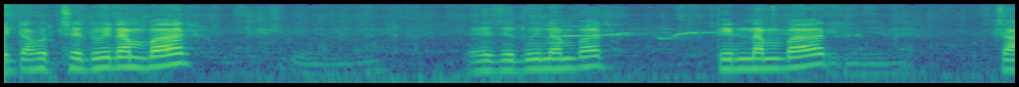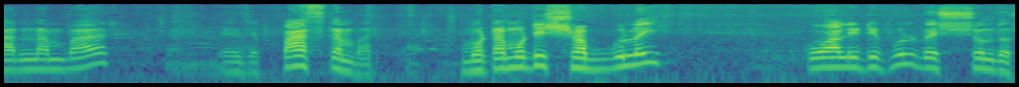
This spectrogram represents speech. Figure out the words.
এটা হচ্ছে দুই নাম্বার এই যে দুই নাম্বার, তিন নাম্বার, চার নাম্বার, এই যে পাঁচ নাম্বার। মোটামুটি সবগুলোই কোয়ালিটিফুল বেশ সুন্দর।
